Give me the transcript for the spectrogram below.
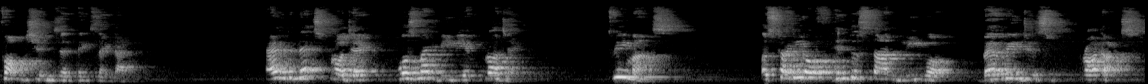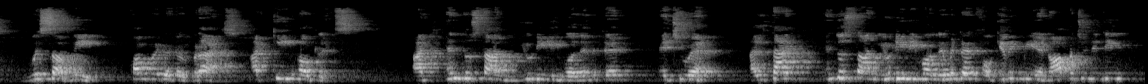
functions, and things like that. And the next project was my BBM project. Three months. A study of Hindustan Lever beverages products vis-a-vis competitor brands at key outlets at Hindustan Unilever Limited, HUL. I'll thank Hindustan Unilever Limited for giving me an opportunity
